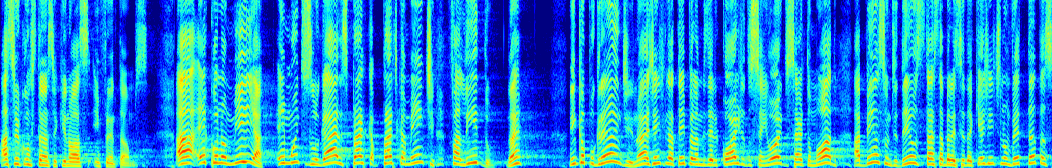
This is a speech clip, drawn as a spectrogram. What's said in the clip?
a circunstância que nós enfrentamos. A economia, em muitos lugares, praticamente falido, não é? Em Campo Grande, não é? a gente ainda tem, pela misericórdia do Senhor, de certo modo, a bênção de Deus está estabelecida aqui, a gente não vê tantas,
